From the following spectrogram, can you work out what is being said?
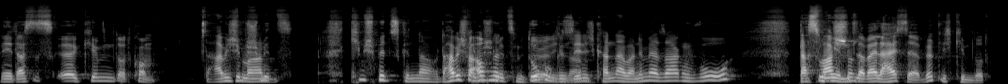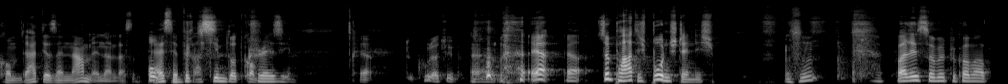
Nee, das ist äh, Kim.com. Da habe ich Kim mal. Schmitz. Kim Schmitz, genau. Da habe ich Kim auch Schmitz eine Doku gesehen. Namen. Ich kann aber nicht mehr sagen, wo. Das war schon. Mittlerweile heißt er ja wirklich Kim.com. Der hat ja seinen Namen ändern lassen. Der oh, heißt ja wirklich Kim.com. Crazy. Ja, cooler Typ. Ähm, ja, ja. Sympathisch, bodenständig. Mhm. Was ich so mitbekommen habe,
